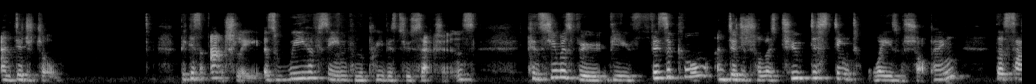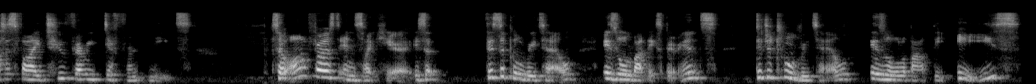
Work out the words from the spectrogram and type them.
and digital because actually, as we have seen from the previous two sections, consumers view, view physical and digital as two distinct ways of shopping that satisfy two very different needs. So our first insight here is that physical retail is all about the experience, digital retail is all about the ease.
